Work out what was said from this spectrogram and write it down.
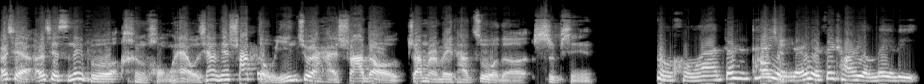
而且而且 Snape 很红哎，我前两天刷抖音，居然还刷到专门为他做的视频。很红啊，就是他演员也非常有魅力，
